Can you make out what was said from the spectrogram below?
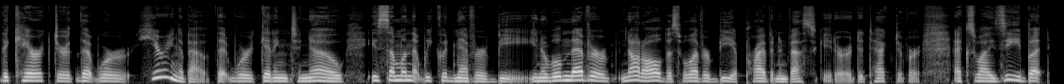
the character that we're hearing about, that we're getting to know, is someone that we could never be. You know, we'll never, not all of us will ever be a private investigator or a detective or XYZ, but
